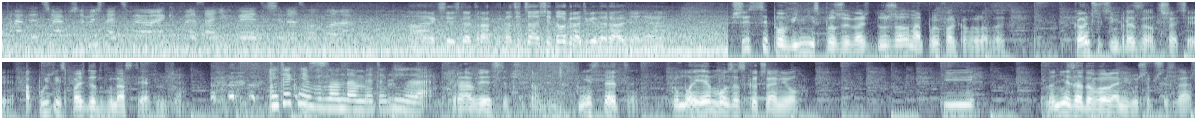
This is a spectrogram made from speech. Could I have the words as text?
naprawdę trzeba przemyśleć swoją ekipę zanim wyjedzie się na złobola. No jak się źle trafi, znaczy trzeba się dograć generalnie, nie? Wszyscy powinni spożywać dużo napojów alkoholowych, kończyć imprezę o trzeciej, a później spać do 12 jak ludzie. I tak nie wyglądamy tak źle. Prawie jestem przytomny. Niestety, ku mojemu zaskoczeniu i no niezadowoleniu muszę przyznać,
